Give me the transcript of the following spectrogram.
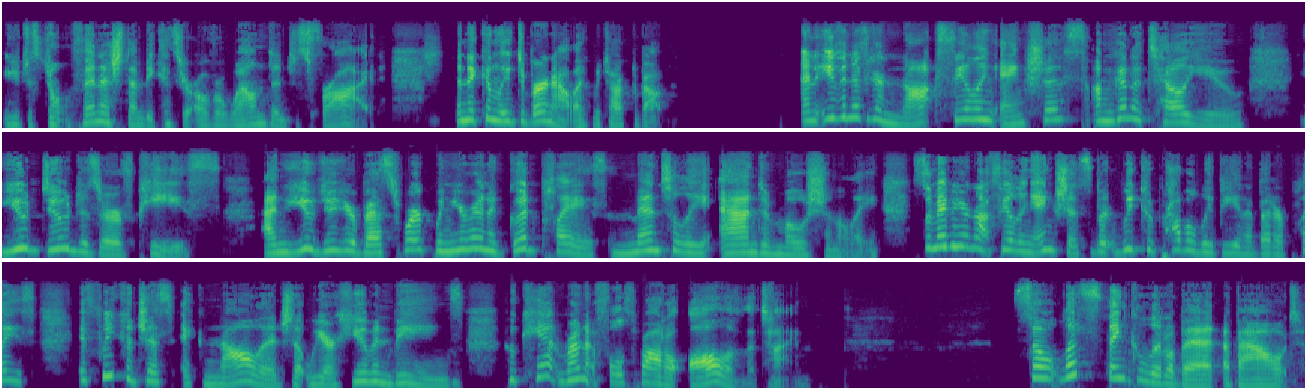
you just don't finish them because you're overwhelmed and just fried. And it can lead to burnout, like we talked about. And even if you're not feeling anxious, I'm going to tell you, you do deserve peace and you do your best work when you're in a good place mentally and emotionally. So maybe you're not feeling anxious, but we could probably be in a better place if we could just acknowledge that we are human beings who can't run at full throttle all of the time. So let's think a little bit about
